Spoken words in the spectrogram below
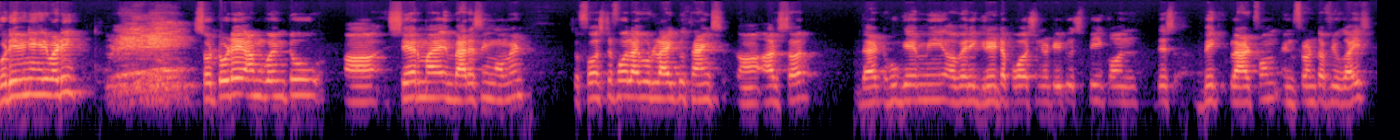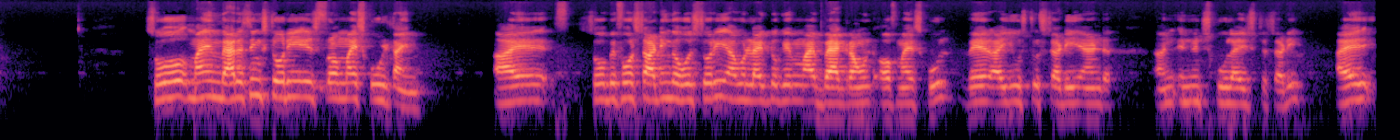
Good evening, everybody. Good evening. So today I'm going to uh, share my embarrassing moment. So first of all, I would like to thank uh, our sir that who gave me a very great opportunity to speak on this big platform in front of you guys. So my embarrassing story is from my school time. I so before starting the whole story, I would like to give my background of my school, where I used to study and, and in which school I used to study. I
